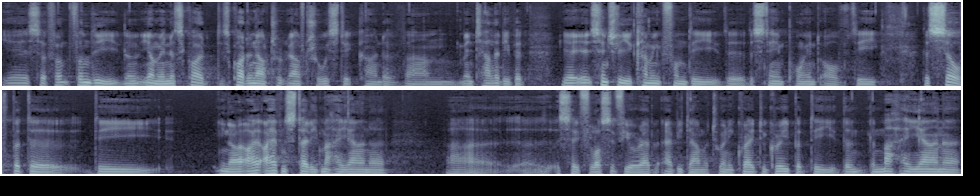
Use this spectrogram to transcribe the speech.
Yeah, so from, from the, yeah, I mean, it's quite it's quite an altruistic kind of um, mentality, but yeah, essentially you're coming from the, the, standpoint of the the self, but the the you know I haven't studied Mahayana uh, uh, say philosophy or Ab- Abhidharma to any great degree, but the, the, the, Mahayana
